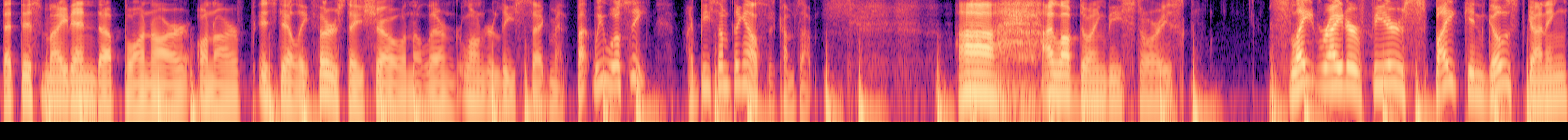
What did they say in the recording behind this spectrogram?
that this might end up on our on our Is Daily Thursday show on the long, longer lease segment, but we will see. Might be something else that comes up. Ah, uh, I love doing these stories. Slate writer fears spike in ghost gunning,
